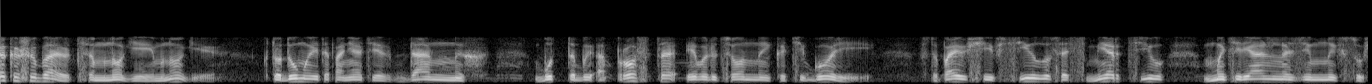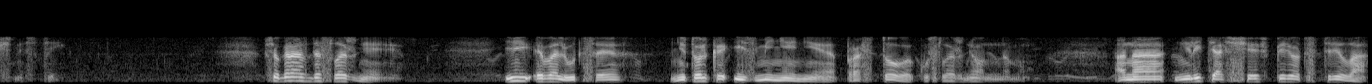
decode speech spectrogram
Как ошибаются многие и многие, кто думает о понятиях данных, будто бы о просто эволюционной категории, вступающей в силу со смертью материально-земных сущностей. Все гораздо сложнее. И эволюция не только изменение простого к усложненному. Она не летящая вперед стрела,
